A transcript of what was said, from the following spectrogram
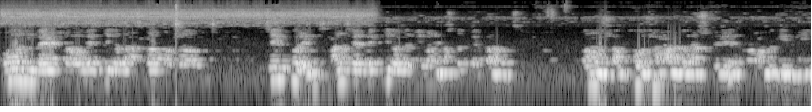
ফোন, ব্যাগ সহ ব্যক্তিগত আসবাবপত্র চেক করে মানুষের ব্যক্তিগত জীবনে হস্তক্ষেপ করা হচ্ছে। কোন সভ্য সমাজ রাষ্ট্রের অভিযোগ নেই।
